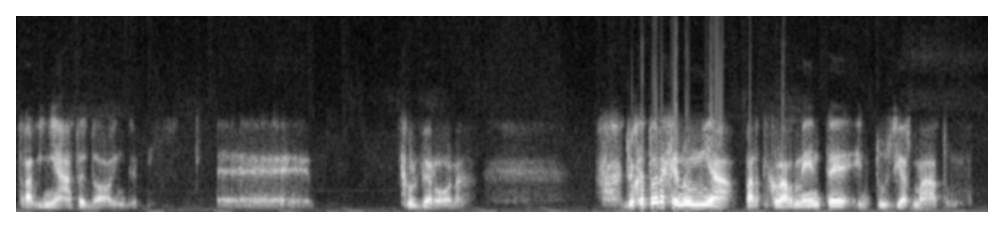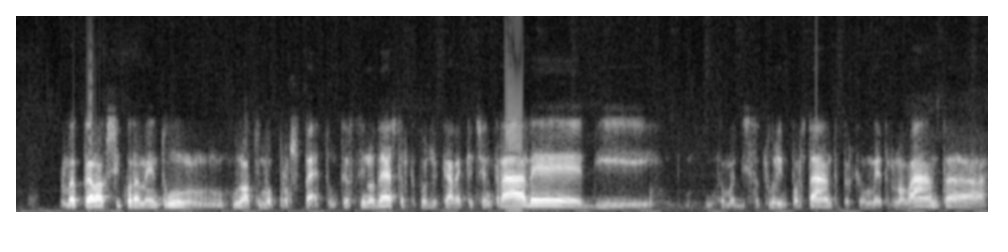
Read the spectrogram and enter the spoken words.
tra Vignato e Doing. Eh, col Verona. Giocatore che non mi ha particolarmente entusiasmato, ma però sicuramente un, un ottimo prospetto, un terzino destro che può giocare anche centrale, di, insomma, di statura importante perché è 1,90 m,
